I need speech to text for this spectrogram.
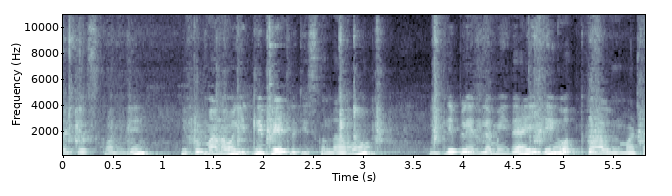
పెట్టేసుకోండి. ఇప్పుడు మనం ఇడ్లీ ప్లేట్లు తీసుకుందాము. ఇడ్లీ ప్లేట్ల మీద ఇది ఒత్తుకోవాలన్నమాట.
